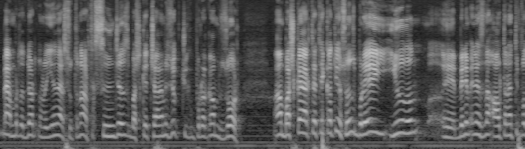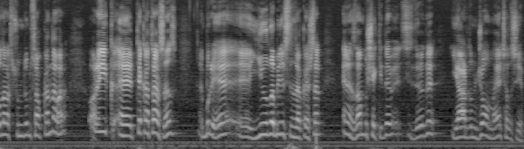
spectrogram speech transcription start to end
ben burada 4 numara Yener Sultan'a artık sığınacağız. Başka çaremiz yok çünkü program zor. Ama başka ayakta tek atıyorsanız buraya yığılın. Ee, benim en azından alternatif olarak sunduğum safkan da var. Orayı e, tek atarsanız buraya e, yığılabilirsiniz arkadaşlar. En azından bu şekilde sizlere de yardımcı olmaya çalışayım.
